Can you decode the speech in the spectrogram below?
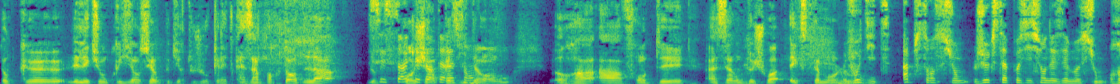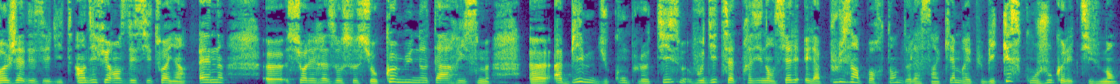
Donc l'élection présidentielle, on peut dire toujours qu'elle est très importante. Là, le prochain président aura à affronter un certain nombre de choix extrêmement lourds. Vous dites abstention, juxtaposition des émotions, rejet des élites, indifférence des citoyens, haine euh, sur les réseaux sociaux, communautarisme, euh, abîme du complotisme. Vous dites cette présidentielle est la plus importante de la Ve République. Qu'est-ce qu'on joue collectivement?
